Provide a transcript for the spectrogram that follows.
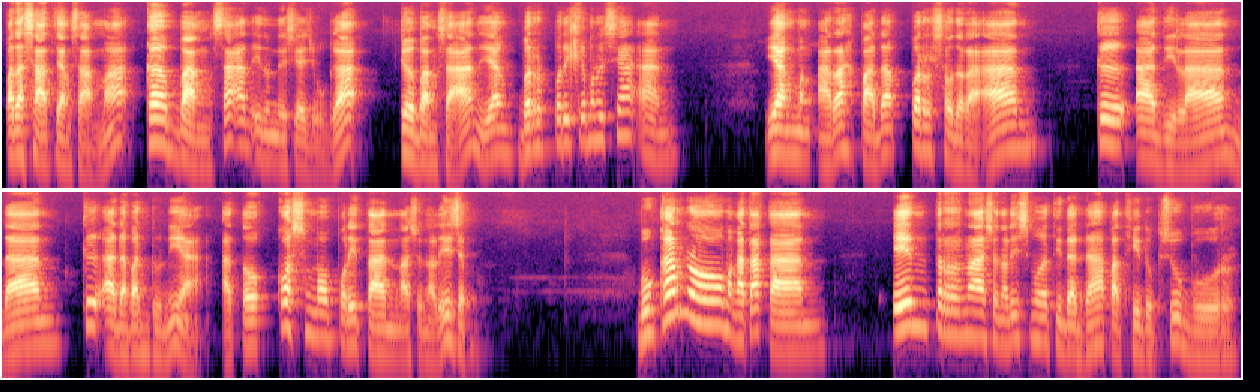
Pada saat yang sama kebangsaan Indonesia juga kebangsaan yang berperi kemanusiaan yang mengarah pada persaudaraan, keadilan, dan keadaban dunia atau cosmopolitan nasionalisme. Bung Karno mengatakan internasionalisme tidak dapat hidup subur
